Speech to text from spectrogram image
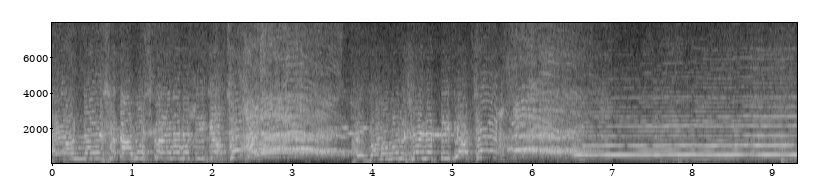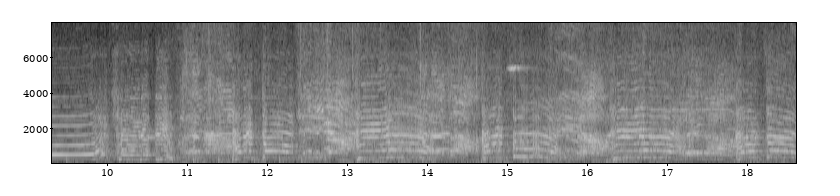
আর অন্যায়ের সাথে আপোষ করানোর নেতৃত্ব আছে? আর গণমানুষের নেতৃত্ব আছে? নেত্রী খবরদার! জিয়া! খবরদার! জিয়া! খবরদার!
